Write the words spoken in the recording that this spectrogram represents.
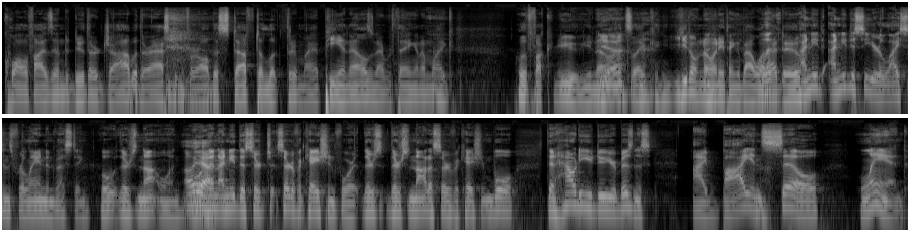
qualifies them to do their job, but they're asking for all this stuff to look through my P and Ls and everything, and I'm like, who the fuck are you? You know, Yeah. it's like you don't know anything about what I do. I need I need to see your license for land investing. Well, there's not one. Oh, well, yeah. then I need the cert- certification for it. There's there's not a certification. Well, then how do you do your business? I buy and sell land.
